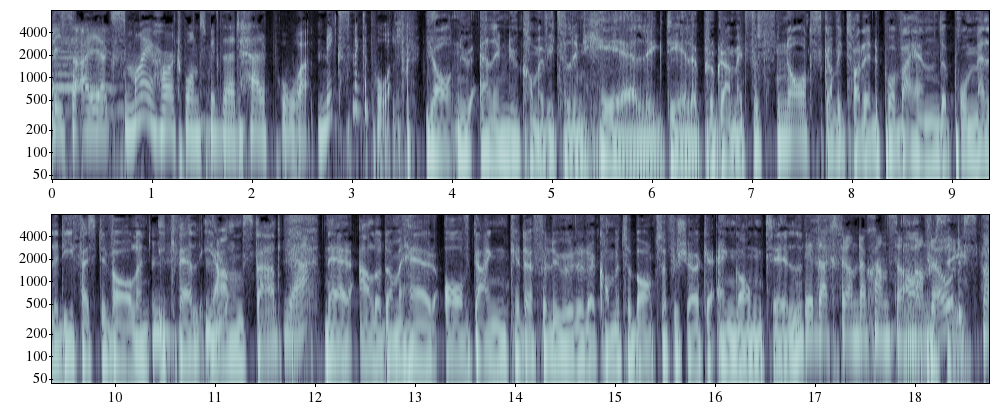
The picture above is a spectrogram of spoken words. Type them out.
Lisa Ajax, My Heart Wants Me Dead här på Mix Megapol. Ja, nu Ellen, nu kommer vi till en helig del av programmet för snart ska vi ta reda på vad händer på Melodifestivalen ikväll i Halmstad Ja. när alla de här avdankade förlorare kommer tillbaka och försöker en gång till. Det är dags för andra chansen Ja, andra precis. ord.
